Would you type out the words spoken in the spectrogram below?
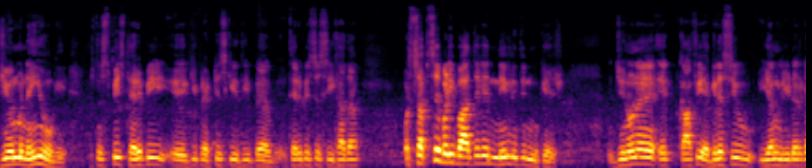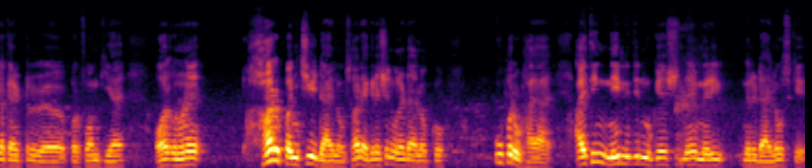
जीवन में नहीं होगी। उसने स्पीच थेरेपी की प्रैक्टिस की थी थेरेपी से सीखा था। और सबसे बड़ी बात है कि नील नितिन मुकेश, जिन्होंने एक काफ़ी एग्रेसिव यंग लीडर का कैरेक्टर परफॉर्म किया है और उन्होंने हर पंची डायलॉग्स हर एग्रेशन वाले डायलॉग को ऊपर उठाया है। आई थिंक नील नितिन मुकेश ने मेरी, मेरे डायलॉग्स के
